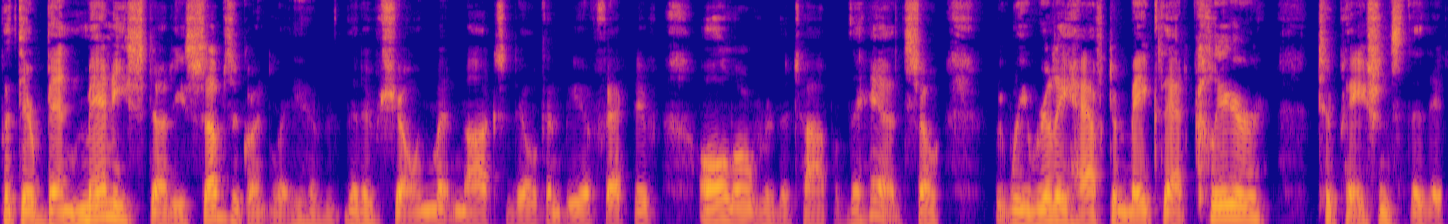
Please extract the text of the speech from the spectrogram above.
But there have been many studies subsequently have, that have shown that minoxidil can be effective all over the top of the head. So we really have to make that clear to patients that it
